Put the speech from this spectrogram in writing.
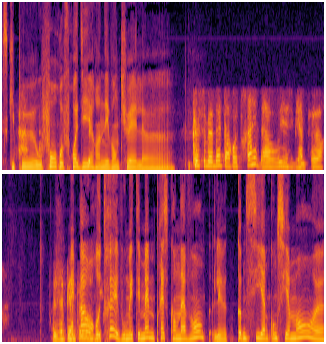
ce qui peut au fond refroidir un éventuel. euh, que je me mette en retrait, ben oui, j'ai bien peur. Mais pas en retrait, vous mettez même presque en avant, comme si inconsciemment euh,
